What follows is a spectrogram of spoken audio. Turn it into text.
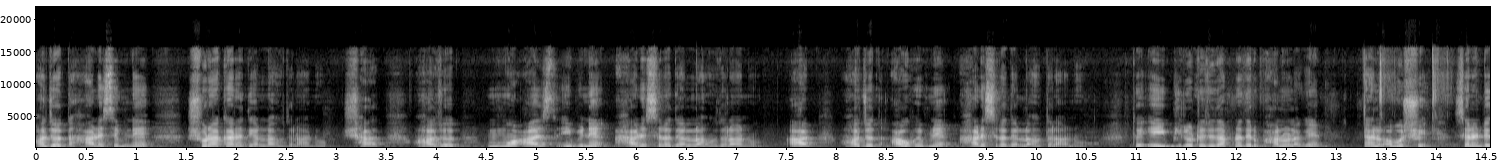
হজরত হারিস ইবনে সুরাকা রাদিয়াল্লাহু তাআলাহু সাত হজরত মুআজ ইবনে হারিস রাদিয়াল্লাহু তাআলাহু আট হজরত আউফ ইবনে হারিস রাদিয়াল্লাহু তাআলাহু তো এই ভিডিওটি যদি আপনাদের ভালো লাগে তাহলে অবশ্যই চ্যানেলটি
